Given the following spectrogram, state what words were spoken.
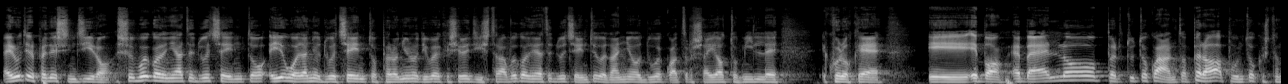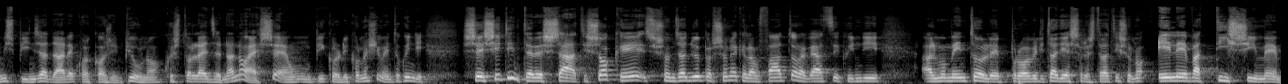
è inutile prendersi in giro. Se voi guadagnate 200 e io guadagno 200 per ognuno di voi che si registra, voi guadagnate 200 e io guadagno 2, 4, 6, 8, 1000 e quello che è e, e bon, è bello per tutto quanto, però appunto questo mi spinge a dare qualcosa in più, no? Questo Legend Nano S è un piccolo riconoscimento, quindi se siete interessati, so che ci sono già due persone che l'hanno fatto, ragazzi, quindi al momento le probabilità di essere estratti sono elevatissime.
